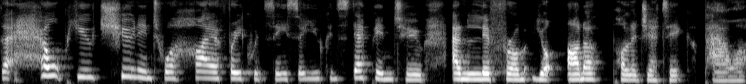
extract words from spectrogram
that help you tune into a higher frequency so you can step into and live from your unapologetic power.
